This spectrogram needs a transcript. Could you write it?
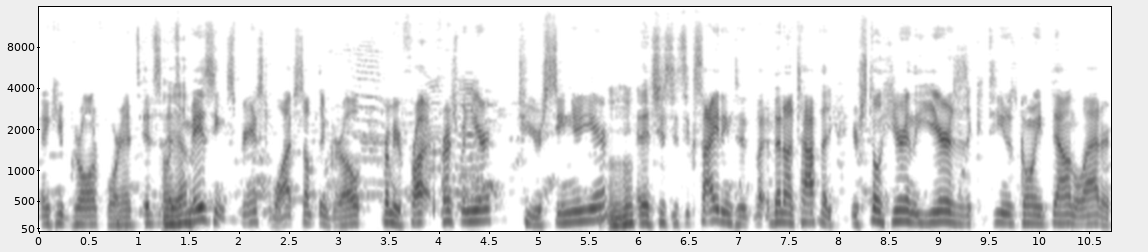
and keep growing for it. And it's it's, Oh, it's yeah. an amazing experience to watch something grow from your fr- freshman year to your senior year, Mhm. and it's just it's exciting to. Then on top of that, you're still hearing the years as it continues going down the ladder,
